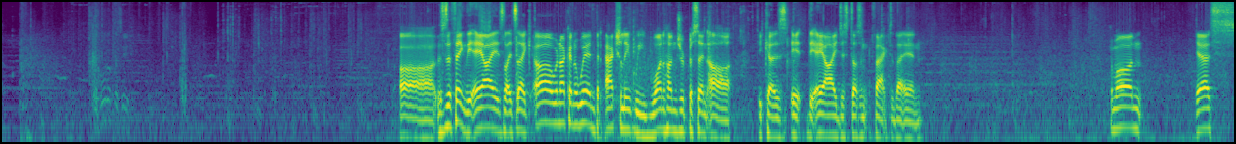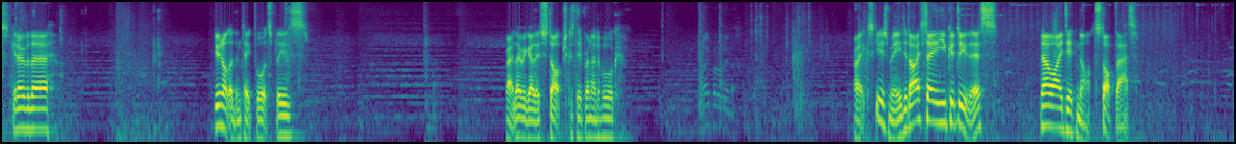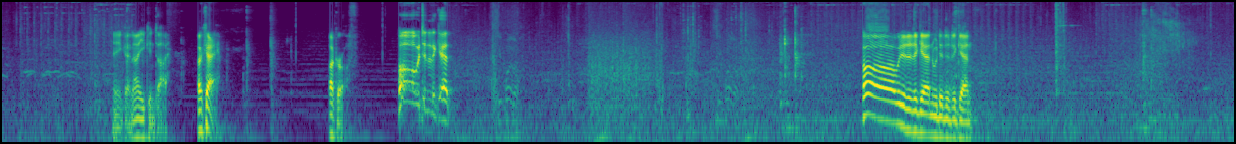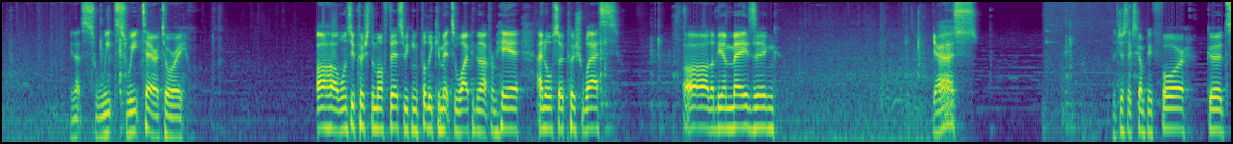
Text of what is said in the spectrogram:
Uh, this is the thing. The AI is like, it's like, oh, we're not going to win, but actually we 100% are because it the AI just doesn't factor that in. Come on. Yes, get over there. Do not let them take ports, please. Right, there we go. They've stopped because they've run out of org. Right, excuse me. Did I say you could do this? No, I did not. Stop that. There you go. Now you can die. Okay. Bugger off. Oh, we did it again. Oh, we did it again. We did it again. In that sweet, sweet territory. Oh, once we push them off this, we can fully commit to wiping them out from here and also push west. Oh, that'd be amazing. Yes! Logistics Company 4. Good.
